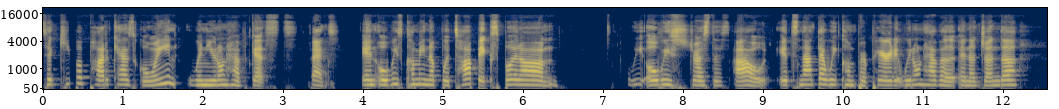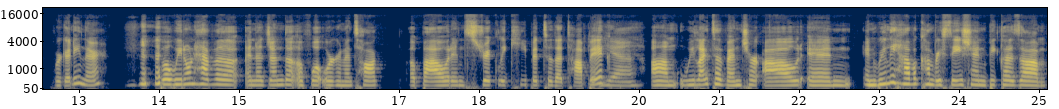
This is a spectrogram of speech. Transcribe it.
to keep a podcast going when you don't have guests Facts. and always coming up with topics. But um, we always stress this out. It's not that we come prepared. We don't have a, an agenda. We're getting there, but we don't have a an agenda of what we're gonna talk about and strictly keep it to the topic. Yeah. Um, we like to venture out and and really have a conversation because um,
